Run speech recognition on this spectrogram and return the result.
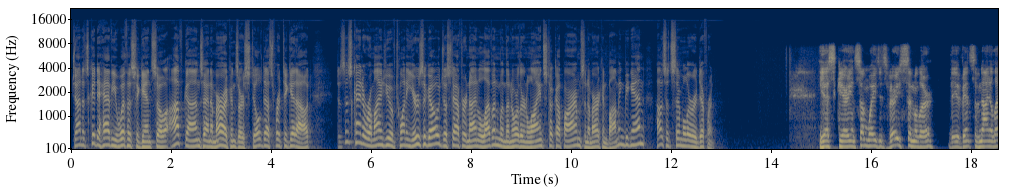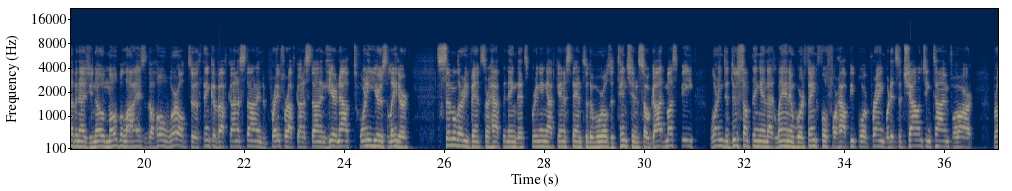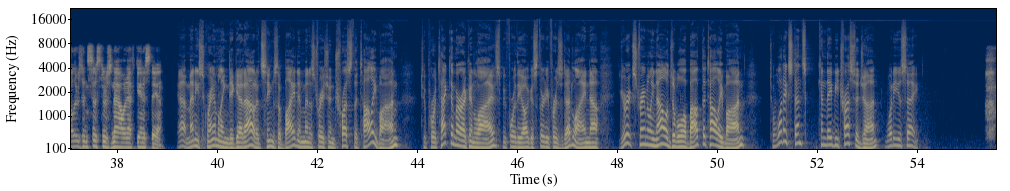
John, it's good to have you with us again. So, Afghans and Americans are still desperate to get out. Does this kind of remind you of 20 years ago, just after 9 11, when the Northern Alliance took up arms and American bombing began? How is it similar or different? Yes, Gary. In some ways, it's very similar. The events of 9 11, as you know, mobilized the whole world to think of Afghanistan and to pray for Afghanistan. And here now, 20 years later, similar events are happening that's bringing Afghanistan to the world's attention. So God must be wanting to do something in that land, and we're thankful for how people are praying. But it's a challenging time for our brothers and sisters now in Afghanistan. Yeah, many scrambling to get out. It seems the Biden administration trusts the Taliban to protect American lives before the August 31st deadline. Now, you're extremely knowledgeable about the Taliban. To what extent can they be trusted, John? What do you say?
